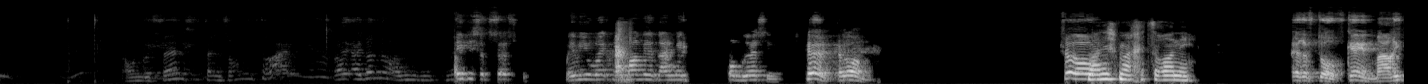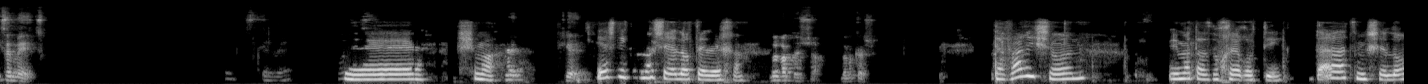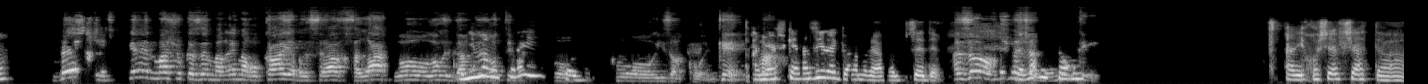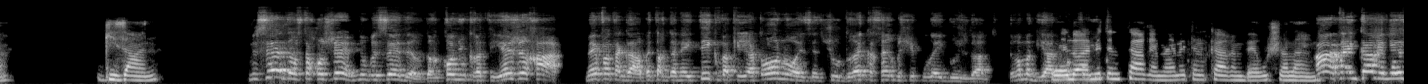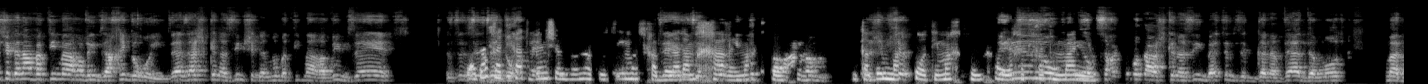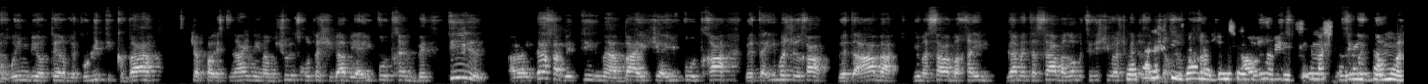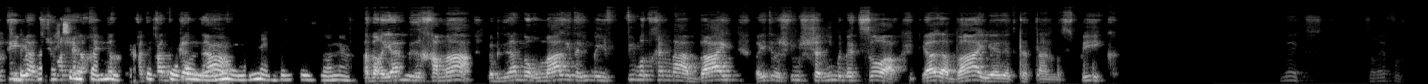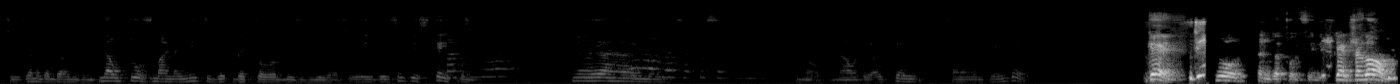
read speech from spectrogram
Only What do you fans, think? fans only try. Yeah. I, I don't know, I mean, maybe successful. Maybe you make more money than I make progressing. כן, שלום. שלום. מה נשמע חצרוני? ערב טוב, כן, מעריץ אמת. אה, שמע, כן, יש לי כמה שאלות אליך. בבקשה, בבקשה. דבר ראשון, אם אתה זוכר אותי, תאר לעצמי שלא, בטח, כן, משהו כזה מראה מרוקאי, אבל שיער חלק, לא לא אני לגמרי רותם מרוקאי, כמו- יזהר כהן. כן, אני? אשכנזי לגמרי, אבל בסדר. עזוב, לא משנה, אוקיי. אני חושב שאתה גזען. בסדר, שאתה חושב, נו בסדר. דרכון יוקרתי יש לך? מאיפה אתה גר? בטח גני תקווה, קריית אונו, או איזשהו דרק אחר בשיפולי גוש דן. זה לא מגיע. לא, האמת אין כרם, האמת אין כרם בירושלים. אה, אתה עם כרם, אלה שגנב בתים מערבים, זה הכי גרועים. זה אשכנזים שגנבו בתים מערבים, זה... זה זה אתה דוחה. חתיכת בן של זונה, כוס אמא שלך, בן אדם חרא. העם. מקבל מכות, שמך, יא חתיכת בדיוק, מניאק. בדיוק, משחקים אותה האשכנזים, בעצם זה גנבי אדמות מהגרועים ביותר, וכולי תקווה שהפלסטינאים יממשו את זכות השיבה ויעיפו אתכם בטיל, אבל ככה בטיל מהבית שיעיפו אותך ואת האימא שלך ואת האבא עם הסבא בחיים, גם את הסבא, לא מצידי שיהיו אשכנזים שיחזירו אותך תפסיקו בתים לאנשים השייכים לחתיכת גנב. עבריין מלחמה, במדינה נורמלית היו מעיפים אתכם מהבית והייתם יושבים שנים בבית סוהר. יאללה, ביי, ילד קטן, מספיק. Next, צרף אותי, זה מדבר אנגלית. Now two of mine, I need to get back to all of these viewers. They, they simply escape But when... No, yeah, I more know. or less at the same. No, now they all came, some of them came back. כן, כן. כן, שלום,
